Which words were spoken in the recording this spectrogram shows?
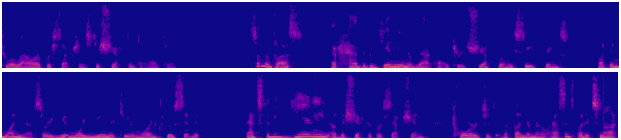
to allow our perceptions to shift and to alter. Some of us have had the beginning of that altered shift when we see things like in oneness or more unity or more inclusivity. That's the beginning of the shift of perception towards the fundamental essence, but it's not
